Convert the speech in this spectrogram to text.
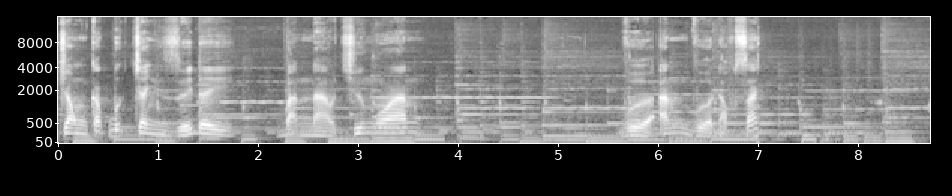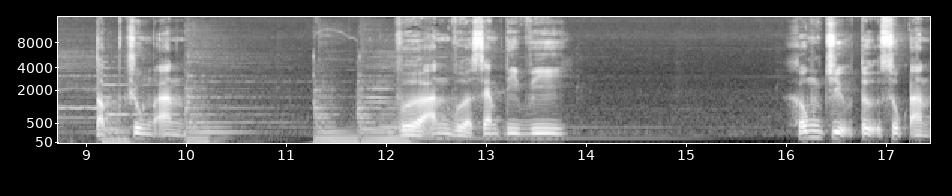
Trong các bức tranh dưới đây, bạn nào chưa ngoan? Vừa ăn vừa đọc sách tập trung ăn. Vừa ăn vừa xem tivi không chịu tự xúc ăn.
